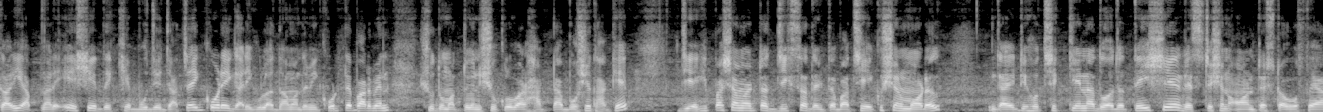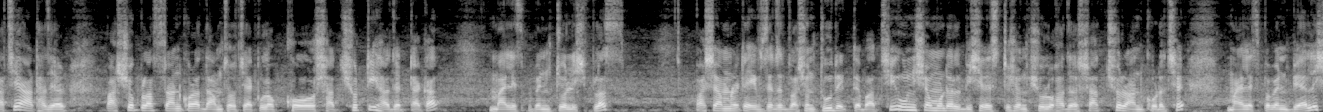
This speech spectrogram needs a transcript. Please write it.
গাড়ি। আপনারা এসে দেখে বুঝে যাচাই করে গাড়িগুলো দামাদামি করতে পারবেন। শুধুমাত্র শুক্রবার হাটটা বসে থাকে। যে একই পাশে আমরা একটা জিক্সা দেখতে পাচ্ছি, একুশের মডেল গাড়িটি হচ্ছে কেনা দু হাজার তেইশে রেজিস্ট্রেশন অন টেস্ট অবস্থায় আছে, আট হাজার পাঁচশো প্লাস রান করার দাম হচ্ছে এক লক্ষ সাতষট্টি হাজার টাকা মাইলেজ পাবেন চল্লিশ প্লাস পাশে আমরা একটা এফজেড ভার্সন টু দেখতে পাচ্ছি উনিশশো মডেল বিশের স্টেশন ষোলো হাজার সাতশো রান করেছে মাইলেজ পাবেন বিয়াল্লিশ,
